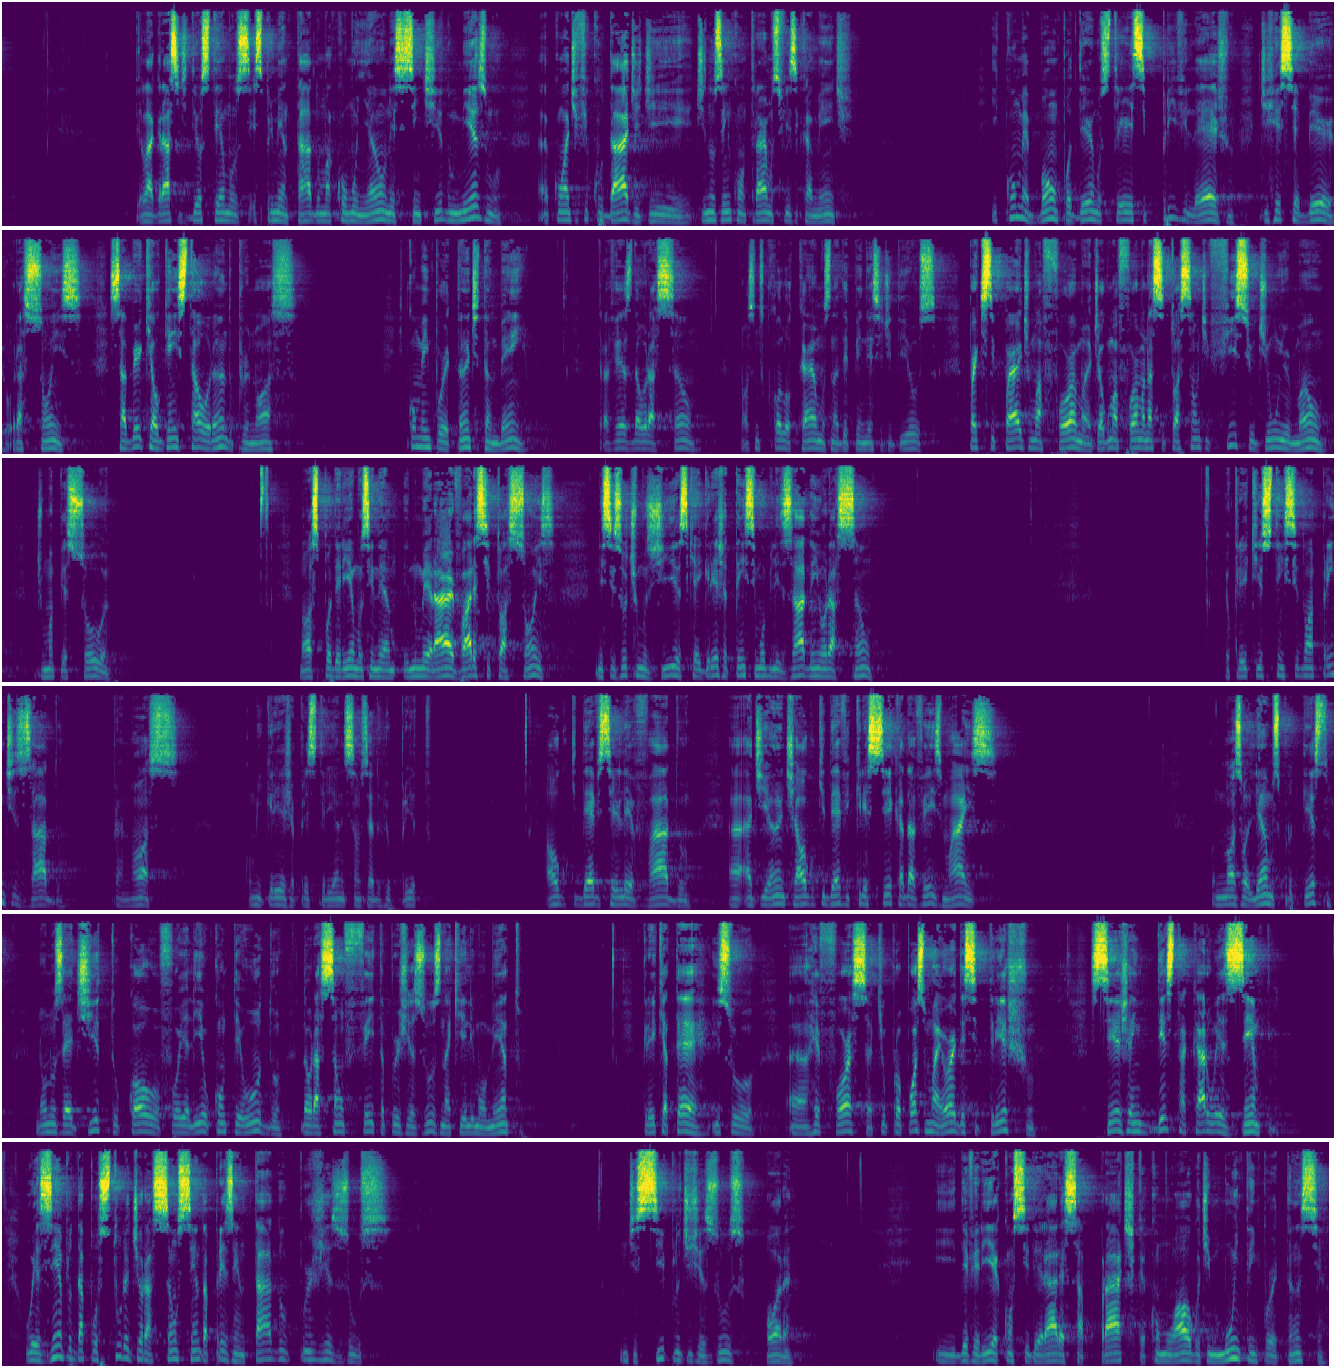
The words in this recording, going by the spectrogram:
Pela graça de Deus, temos experimentado uma comunhão nesse sentido, mesmo com a dificuldade de, de nos encontrarmos fisicamente. E como é bom podermos ter esse privilégio de receber orações saber que alguém está orando por nós. E como é importante também, através da oração, nós nos colocarmos na dependência de Deus, participar de uma forma, de alguma forma, na situação difícil de um irmão, de uma pessoa. Nós poderíamos enumerar várias situações nesses últimos dias que a igreja tem se mobilizado em oração Eu creio que isso tem sido um aprendizado para nós, como igreja presbiteriana de São José do Rio Preto. Algo que deve ser levado adiante, algo que deve crescer cada vez mais. Quando nós olhamos para o texto, não nos é dito qual foi ali o conteúdo da oração feita por Jesus naquele momento. Creio que até isso uh, reforça que o propósito maior desse trecho seja em destacar o exemplo, o exemplo da postura de oração sendo apresentado por Jesus. Um discípulo de Jesus ora e deveria considerar essa prática como algo de muita importância,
